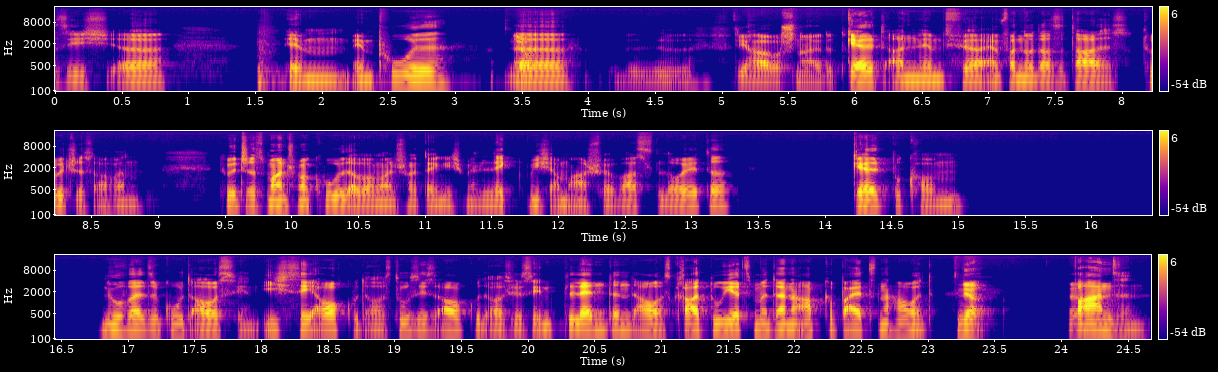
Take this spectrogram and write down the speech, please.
sich, im im Pool, Ja. Die Haare schneidet. Geld annimmt für einfach nur, dass sie da ist. Twitch ist auch ein Twitch ist manchmal cool, aber manchmal denke ich mir: „Leckt mich am Arsch, für was Leute Geld bekommen“ nur weil sie gut aussehen. Ich sehe auch gut aus, du siehst auch gut aus. Wir sehen blendend aus, grad du jetzt mit deiner abgebeizten Haut. Ja, ja. Wahnsinn.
